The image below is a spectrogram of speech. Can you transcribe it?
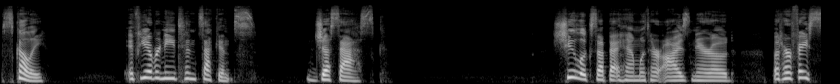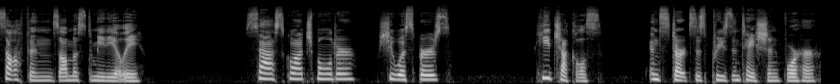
Scully, if you ever need 10 seconds, just ask. She looks up at him with her eyes narrowed, but her face softens almost immediately. Sasquatch Mulder, she whispers. He chuckles and starts his presentation for her.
